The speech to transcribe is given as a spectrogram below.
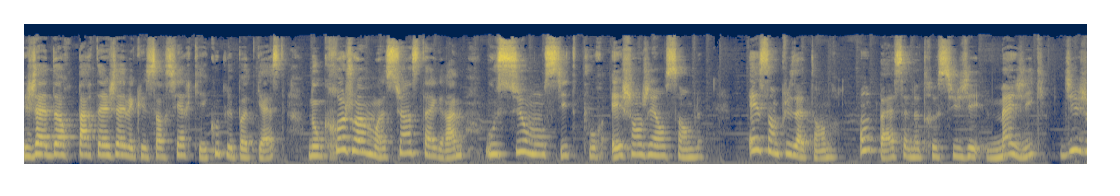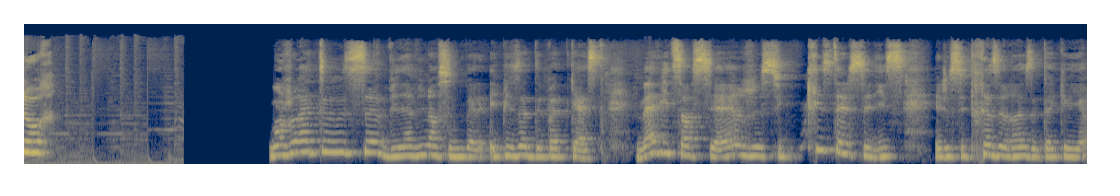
J'adore partager avec les sorcières qui écoutent le podcast, donc rejoins-moi sur Instagram ou sur mon site pour échanger ensemble. Et sans plus attendre, on passe à notre sujet magique du jour. Bonjour à tous, bienvenue dans ce nouvel épisode de podcast Ma vie de sorcière. Je suis Christelle Célis et je suis très heureuse de t'accueillir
